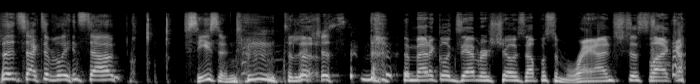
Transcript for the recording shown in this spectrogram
the detective leans down. Seasoned, Hmm, delicious. the medical examiner shows up with some ranch, just like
